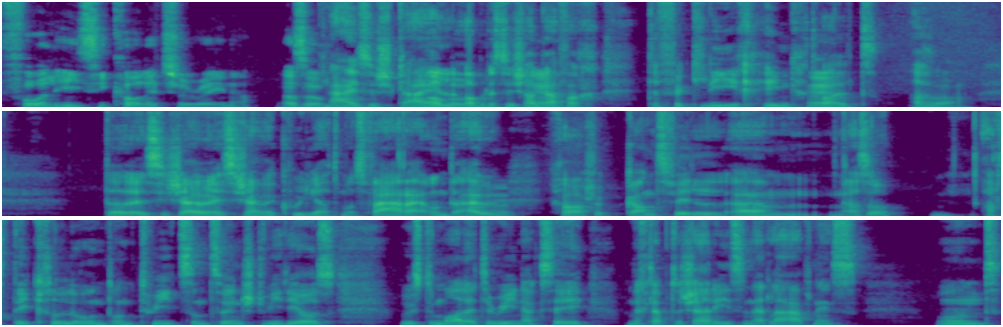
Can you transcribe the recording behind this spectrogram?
voll easy College Arena. Also, Nein, es ist geil, aber, aber es ist halt ja. einfach, der Vergleich hinkt Ja. halt, also, da, es, ist auch, es ist auch eine coole Atmosphäre und auch, Ja. ich habe schon ganz viel, ähm, also Artikel und, und Tweets und sonst Videos aus der Mallet Arena gesehen und ich glaube, das ist ein riesen Erlebnis. Und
